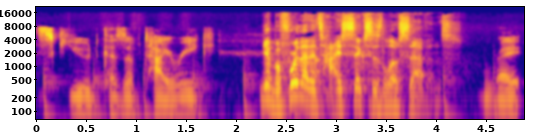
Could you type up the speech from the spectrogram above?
skewed because of Tyreek, yeah. Before that, it's high sixes, low sevens. Right?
